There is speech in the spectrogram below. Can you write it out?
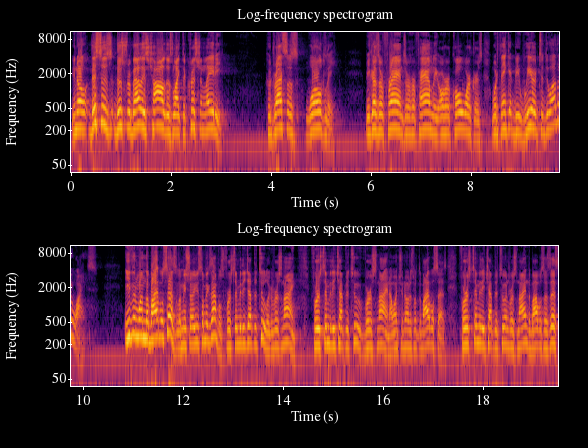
You know, this is this rebellious child is like the Christian lady who dresses worldly because her friends or her family or her co-workers would think it'd be weird to do otherwise. Even when the Bible says, let me show you some examples. 1 Timothy chapter 2, look at verse 9. 1 Timothy chapter 2, verse 9. I want you to notice what the Bible says. 1 Timothy chapter 2 and verse 9, the Bible says this,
